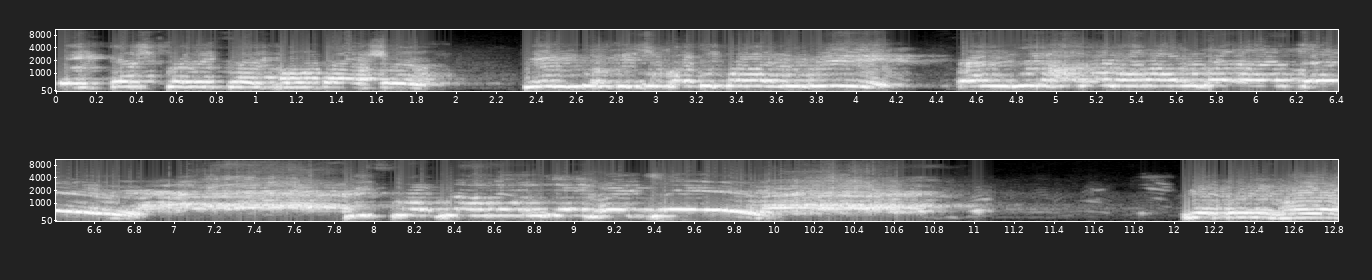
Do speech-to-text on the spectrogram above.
এই দেশ প্রেমিকরাই ক্ষমতা আসে কিন্তু কিছু কতিপয় হয়েছে ভাইয়া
